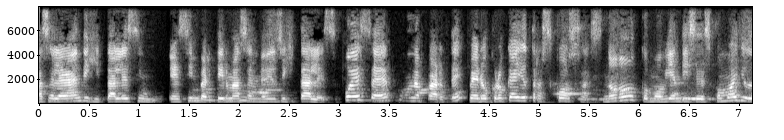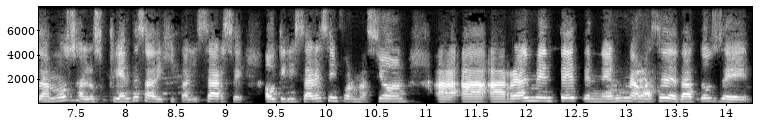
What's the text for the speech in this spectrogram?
acelerar en digital es, invertir más en medios digitales. Puede ser una parte, pero creo que hay otras cosas, ¿no? Como bien dices, ¿cómo ayudamos a los clientes a digitalizarse, a utilizar esa información, a, realmente tener una base de datos de,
